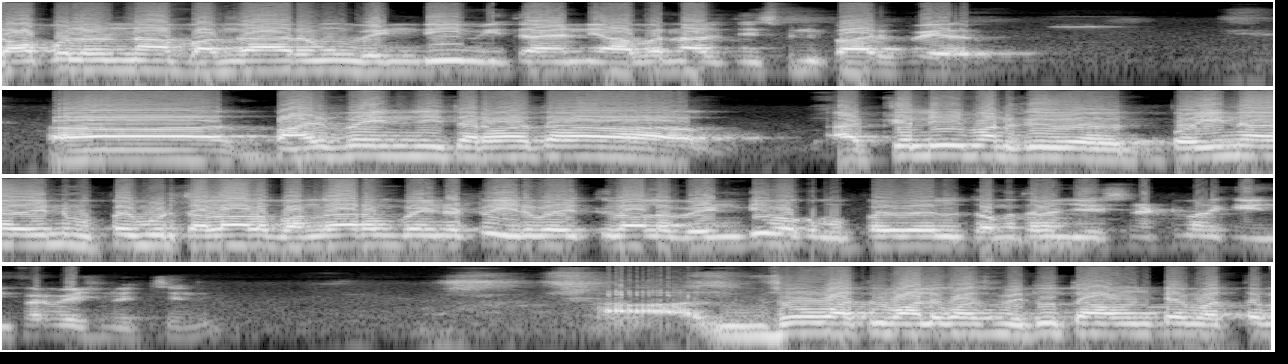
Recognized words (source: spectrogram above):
లోపల ఉన్న బంగారం వెండి మిగతా అన్ని ఆభరణాలు తీసుకుని పారిపోయారు. ఆ పారిపోయిన తర్వాత యాక్చువల్లీ మనకి పోయిన ముప్పై మూడు తలాల బంగారం పోయినట్టు ఇరవై తులాల వెండి ఒక ముప్పై వేలు దొంగతనం చేసినట్టు మనకి ఇన్ఫర్మేషన్ వచ్చింది. సో అతను వాళ్ళ కోసం ఎదుగుతా ఉంటే మొత్తం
